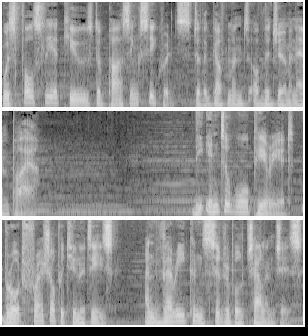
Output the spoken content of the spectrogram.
was falsely accused of passing secrets to the government of the German Empire. The interwar period brought fresh opportunities and very considerable challenges.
